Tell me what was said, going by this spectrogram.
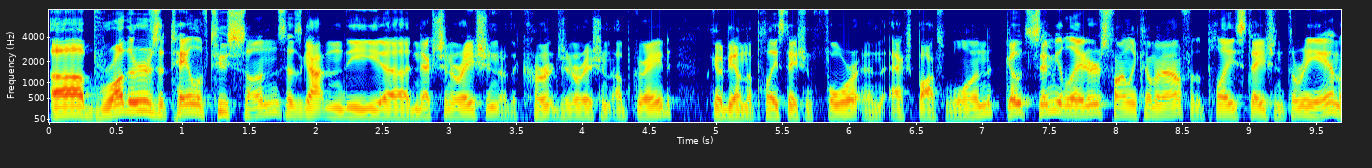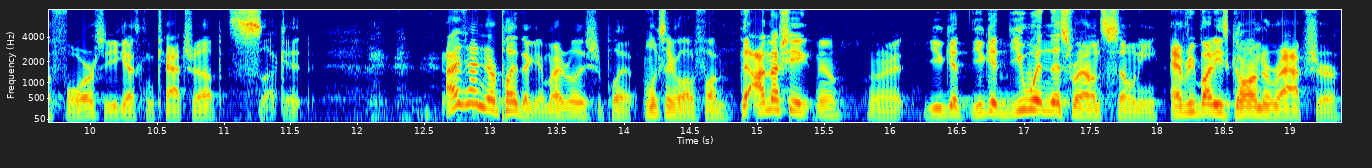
Uh, Brothers: A Tale of Two Sons has gotten the uh, next generation or the current generation upgrade. It's going to be on the PlayStation 4 and the Xbox One. Goat Simulator is finally coming out for the PlayStation 3 and the 4, so you guys can catch up. Suck it. I, I never played that game. I really should play it. it. Looks like a lot of fun. I'm actually, you know, all right. You get, you get, you win this round, Sony. Everybody's gone to Rapture.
